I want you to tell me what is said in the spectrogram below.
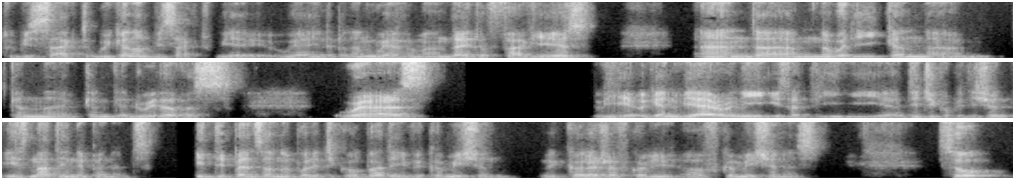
to be sacked. We cannot be sacked. We are, we are independent. We have a mandate of five years, and um, nobody can um, can uh, can get rid of us. Whereas the again the irony is that the uh, DG competition is not independent. It depends on a political body, the commission, the college of, of commissioners. So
